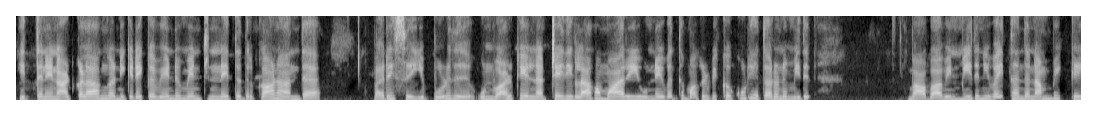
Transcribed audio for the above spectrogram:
இத்தனை நாட்களாக நீ கிடைக்க வேண்டும் என்று நினைத்ததற்கான அந்த பரிசு இப்பொழுது உன் வாழ்க்கையில் நற்செய்திகளாக மாறி உன்னை வந்து மகிழ்விக்கக்கூடிய தருணம் இது. பாபாவின் மீது நீ வைத்த அந்த நம்பிக்கை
